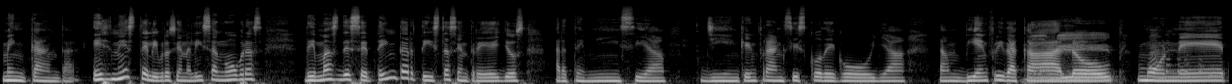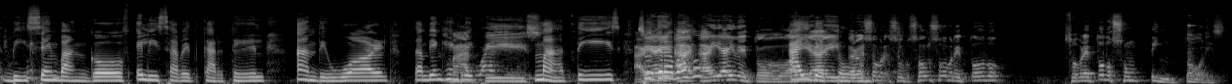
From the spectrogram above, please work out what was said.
Me encanta. En este libro se analizan obras de más de 70 artistas, entre ellos Artemisia, Jinken, Francisco de Goya, también Frida Kahlo, Monet, Vincent Van Gogh, Elizabeth Cartel, Andy Warhol, también Henry Matisse. Matisse. Su Ahí hay, trabajo ahí hay de todo. Hay ahí de hay- todo. Pero sobre- son sobre todo, sobre todo son pintores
